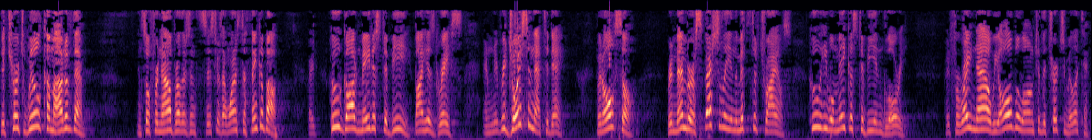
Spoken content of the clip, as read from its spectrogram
The church will come out of them. And so for now, brothers and sisters, I want us to think about, who God made us to be by His grace and rejoice in that today. But also, Remember, especially in the midst of trials, who He will make us to be in glory. For right now, we all belong to the church militant.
